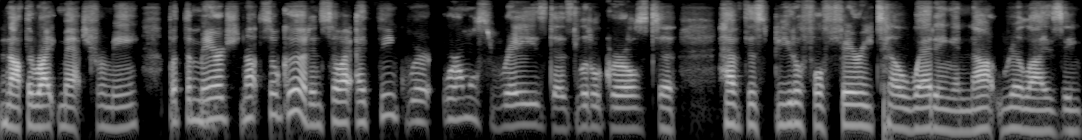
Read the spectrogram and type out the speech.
not the right match for me but the mm. marriage not so good and so I, I think we're we're almost raised as little girls to have this beautiful fairy tale wedding and not realizing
